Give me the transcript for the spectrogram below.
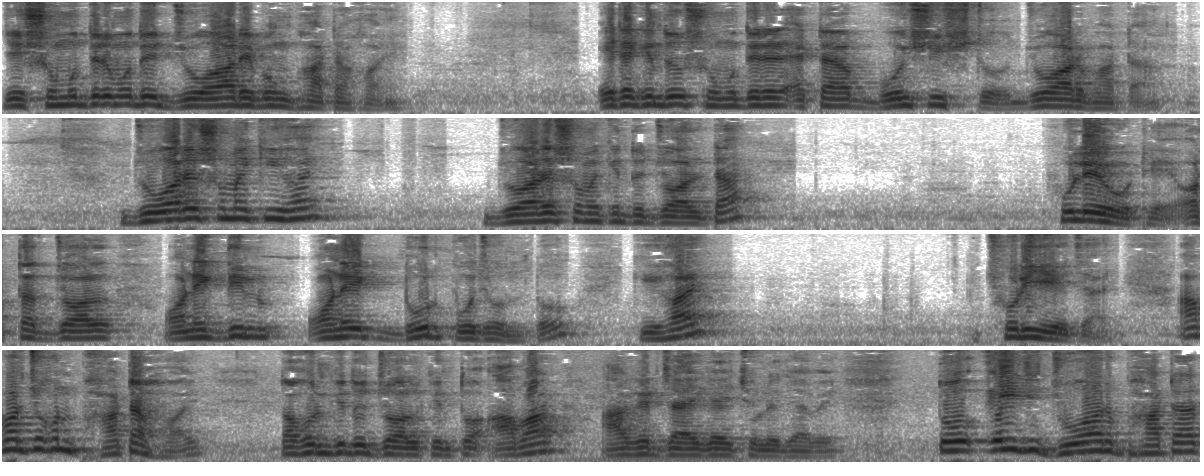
যে সমুদ্রের মধ্যে জোয়ার এবং ভাটা হয়। এটা কিন্তু সমুদ্রের একটা বৈশিষ্ট্য, জোয়ার, ভাটা। জোয়ারের সময় কি হয়? জোয়ারের সময় কিন্তু জলটা ফুলে ওঠে। অর্থাৎ জল অনেক দিন, অনেক দূর পর্যন্ত কি হয়? ছড়িয়ে যায়। আবার যখন ভাটা হয় তখন কিন্তু জল কিন্তু আবার আগের জায়গায় চলে যাবে। তো এই যে জোয়ার ভাটার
